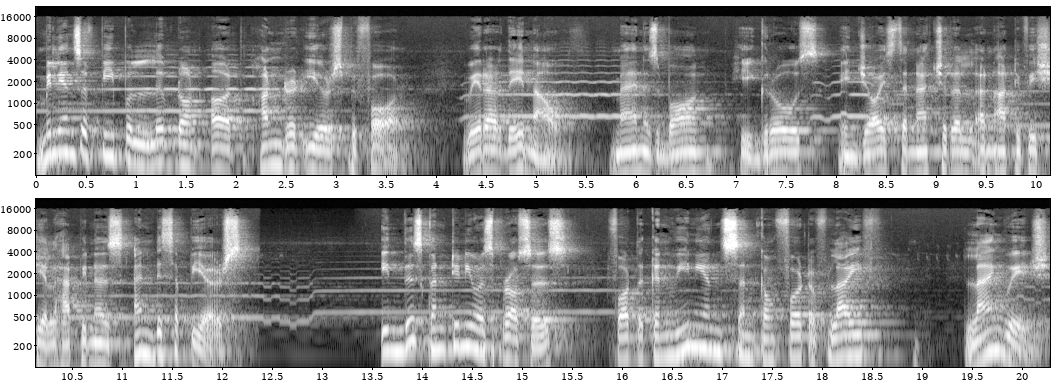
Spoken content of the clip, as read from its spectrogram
Millions of people lived on earth hundred years before. Where are they now? Man is born, he grows, enjoys the natural and artificial happiness, and disappears. In this continuous process, for the convenience and comfort of life, language,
